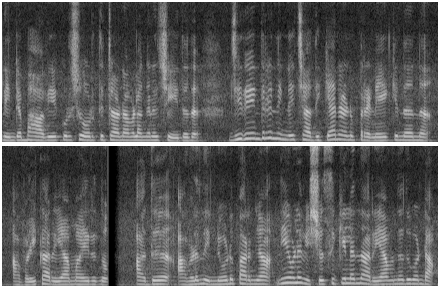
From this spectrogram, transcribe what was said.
നിന്റെ ഭാവിയെക്കുറിച്ച് ഓർത്തിട്ടാണ് അവൾ അങ്ങനെ ചെയ്തത്. ജിതേന്ദ്രൻ നിന്നെ ചതിക്കാനാണ് പ്രണയിക്കുന്നതെന്ന് അവൾക്കറിയാമായിരുന്നു. അത് അവൾ നിന്നോട് പറഞ്ഞ നീ അവളെ വിശ്വസിക്കില്ലെന്ന് അറിയാവുന്നതുകൊണ്ടാണ്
